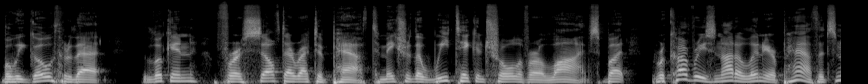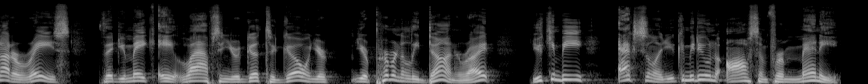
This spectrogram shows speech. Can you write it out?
but we go through that looking for a self directed path to make sure that we take control of our lives. But recovery is not a linear path, it's not a race that you make eight laps and you're good to go and you're you're permanently done, right? You can be excellent, you can be doing awesome for many,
